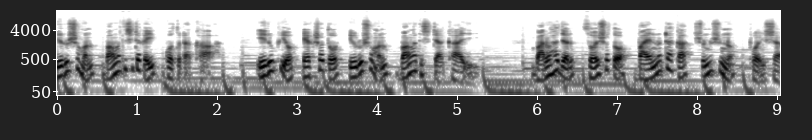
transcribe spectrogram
ইউরো সমান বাংলাদেশি টাকায় কত টাকা? ইউরোপীয় একশত ইউরো সমান বাংলাদেশি টাকায় বারো হাজার ছয়শত বায়ান্ন টাকা শূন্য শূন্য পয়সা।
